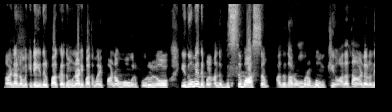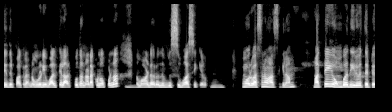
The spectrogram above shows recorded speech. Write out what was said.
ஆண்டவர் நம்ம கிட்ட எதிர்பார்க்கறது முன்னாடி பார்த்த மாதிரி பணமோ ஒரு பொருளோ எதுவுமே எதிர்பார்க்க அந்த விசுவாசம் அதுதான் ரொம்ப ரொம்ப முக்கியம். அதை தான் ஆண்டவர் வந்து எதிர்பார்க்கிறார். நம்மளுடைய வாழ்க்கையில அற்புதம் நடக்கணும் அப்படின்னா நம்ம ஆண்டவர் வந்து விசுவாசிக்கணும். நம்ம ஒரு வசனம் வாசிக்கலாம். மத்தேயு ஒன்பது இருபத்தெட்டு.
